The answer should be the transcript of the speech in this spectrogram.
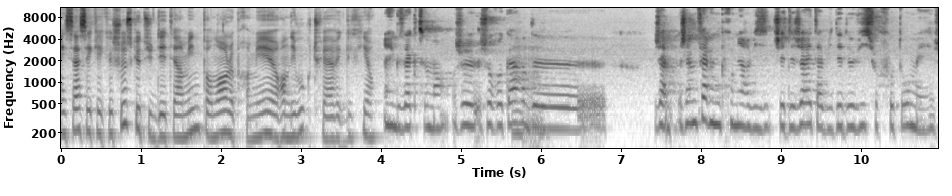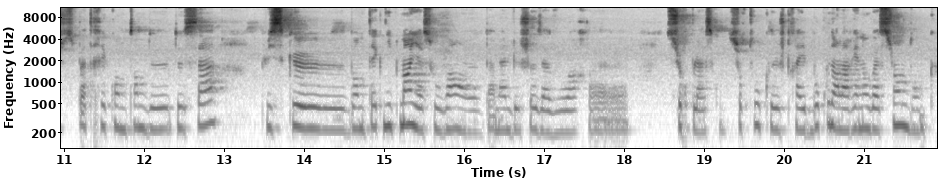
Et ça, c'est quelque chose que tu détermines pendant le premier rendez-vous que tu fais avec les clients. Exactement. Je, je regarde. Mm, euh, j'aime faire une première visite. J'ai déjà établi des devis sur photo, mais je ne suis pas très contente de, de, ça, puisque, bon, techniquement, il y a souvent euh, pas mal de choses à voir euh, sur place. Surtout que je travaille beaucoup dans la rénovation, donc,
